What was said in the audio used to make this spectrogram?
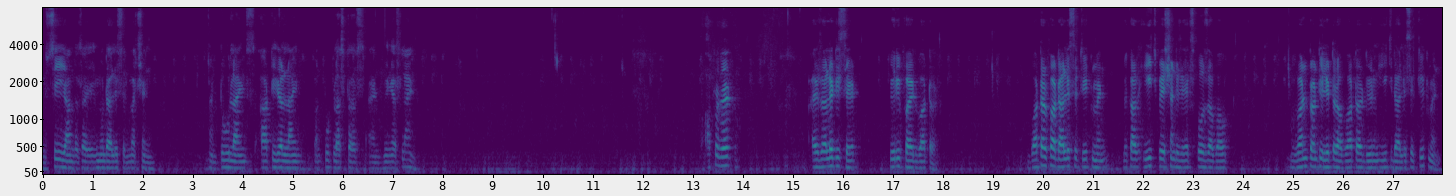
You see on the side hemodialysis machine and two lines, arterial line on two clusters and venous line. After that, as already said, purified water. Water for dialysis treatment because each patient is exposed about 120 liter of water during each dialysis treatment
